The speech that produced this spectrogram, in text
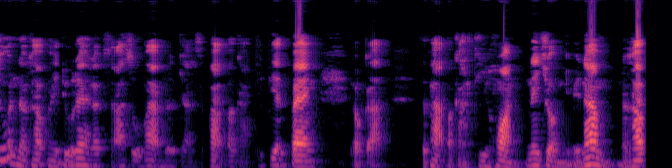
ชนนะครับ ให้ดูแลรักษาสุขภาพเนื่องจากสภาพอากาศที่เปลี่ยนแปลง แล้วก็สภาพอากาศที่ร้อนในช่วงนี้ไปนํนะครับ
